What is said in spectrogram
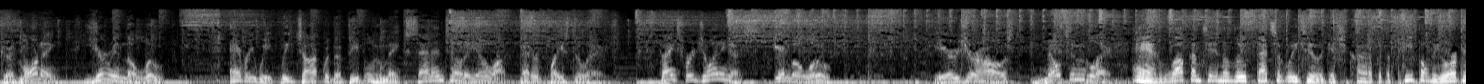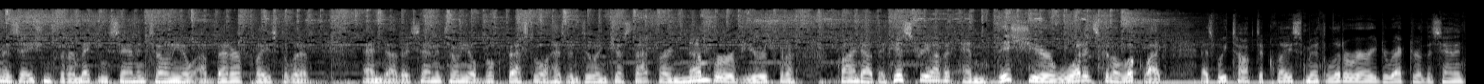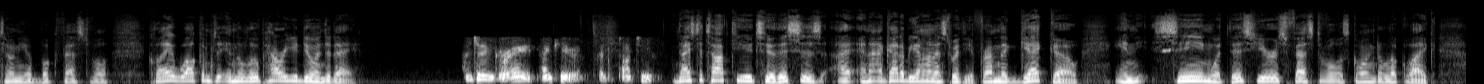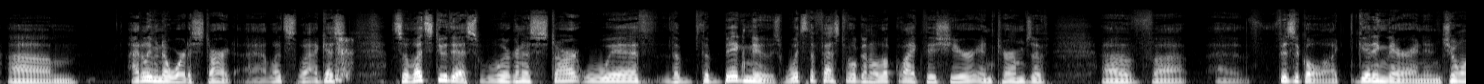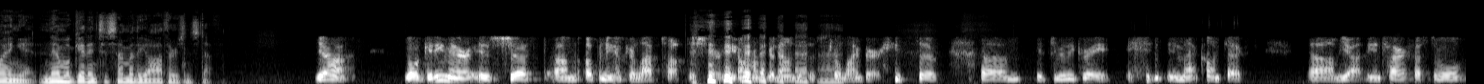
Good morning. You're in the loop. Every week we talk with the people who make San Antonio a better place to live. Thanks for joining us in the loop. Here's your host, Milton Glick. And welcome to In the Loop. That's what we do. We get you caught up with the people, the organizations that are making San Antonio a better place to live. And uh, the San Antonio Book Festival has been doing just that for a number of years. We're going to find out the history of it and this year what it's going to look like as we talk to Clay Smith, literary director of the San Antonio Book Festival. Clay, welcome to In the Loop. How are you doing today? I'm doing great. Thank you. Good to talk to you. Nice to talk to you too. This is, and I got to be honest with you, from the get go, in seeing what this year's festival is going to look like, um, I don't even know where to start. Uh, let's, I guess, so let's do this. We're going to start with the the big news. What's the festival going to look like this year in terms of of uh, uh, physical, like getting there and enjoying it, and then we'll get into some of the authors and stuff. Yeah. Well, getting there is just um, opening up your laptop this year. You don't have to go down to the central library. So um, it's really great in, in that context. Um, yeah, the entire festival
